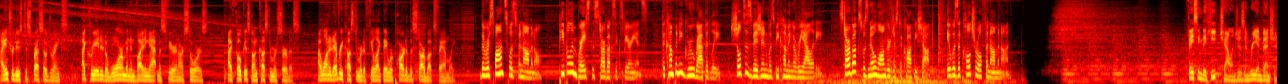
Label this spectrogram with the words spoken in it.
I introduced espresso drinks. I created a warm and inviting atmosphere in our stores. I focused on customer service. I wanted every customer to feel like they were part of the Starbucks family. The response was phenomenal. People embraced the Starbucks experience. The company grew rapidly. Schultz's vision was becoming a reality. Starbucks was no longer just a coffee shop, it was a cultural phenomenon. Facing the heat challenges and reinvention.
